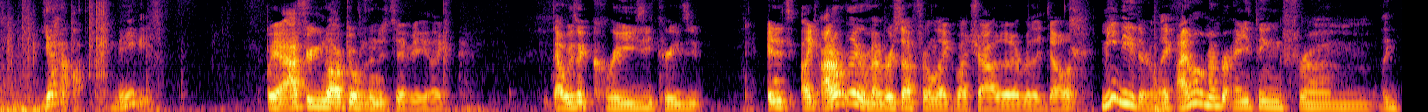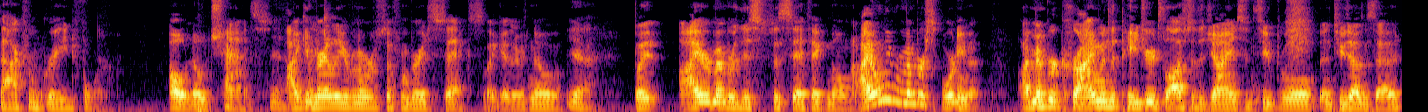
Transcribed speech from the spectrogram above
Yeah, maybe. But yeah, after you knocked over the nativity, like that was a crazy, crazy. And it's like I don't really remember stuff from like my childhood. I really don't. Me neither. Like I don't remember anything from like back from grade four. Oh, no chance. Yeah, I can like- barely remember stuff from grade six. Like there's no. Yeah. But I remember this specific moment. I only remember sporting it. I remember crying when the Patriots lost to the Giants in Super Bowl in 2007.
